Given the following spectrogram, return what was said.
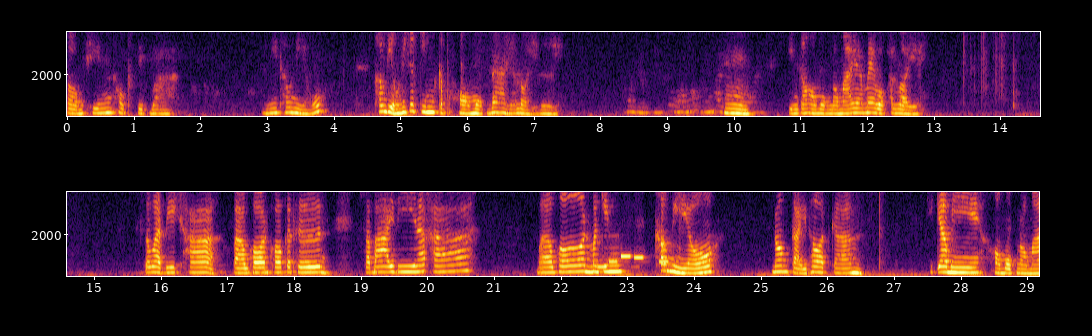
สองชิ้นหกสิบบาท อันนี้ข้าวเหนียว ข้าวเหนียวนี่ก็กินกับห่อหมกได้อร่อยเลย อืม กินกับห่อหมกหน่อไม้อะแม่บอกอร่อย สวัสดีค่ะบ่าวพรพอกระเทิน สบายดีนะคะบ่าวพรมากินข้าวเหนียวน่องไก่ทอดกัน พี่แก้วมีห่อหมกหน่อไม้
